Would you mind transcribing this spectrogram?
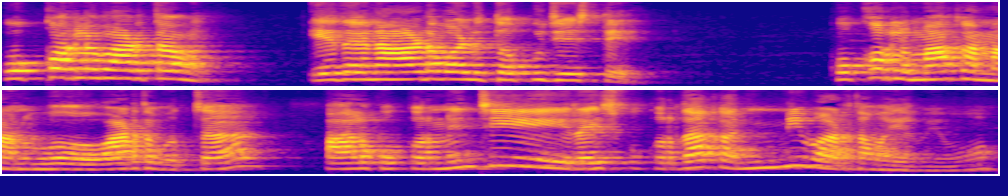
కుక్కర్లు వాడతాం. ఏదైనా ఆడవాళ్ళు తప్పు చేస్తే. కుక్కర్లు మాకన్నా నువ్వు వాడతావచ్చా? పాల కుక్కర్ నుంచి రైస్ కుక్కర్ దాకా అన్నీ వాడతామయ్యా మేము.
